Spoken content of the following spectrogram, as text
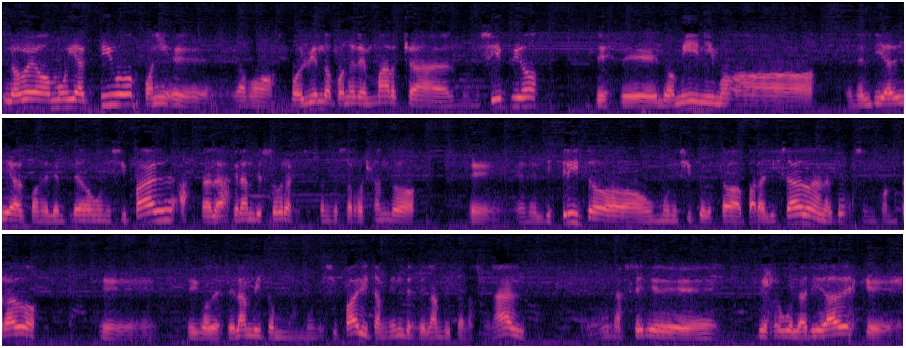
Lo veo muy activo, eh, digamos, volviendo a poner en marcha el municipio, desde lo mínimo en el día a día con el empleo municipal hasta las grandes obras que se están desarrollando eh, en el distrito, un municipio que estaba paralizado, en el que hemos encontrado, eh, digo, desde el ámbito municipal y también desde el ámbito nacional, eh, una serie de, irregularidades que,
